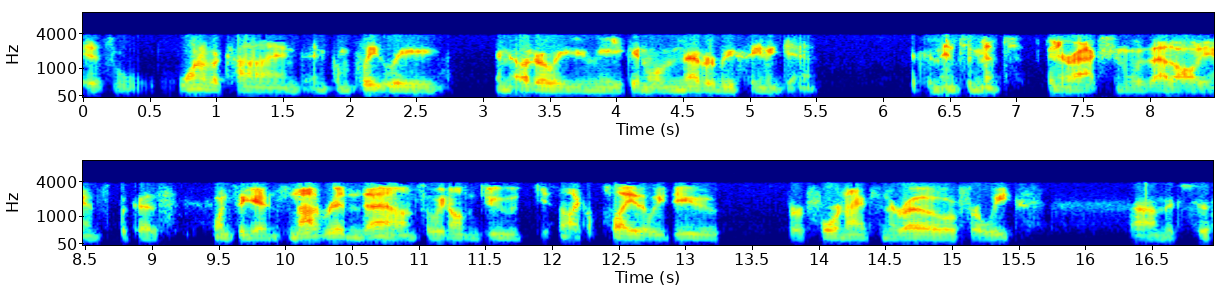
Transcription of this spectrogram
is one of a kind and completely and utterly unique and will never be seen again. It's an intimate interaction with that audience because once again, it's not written down, so we don't do. It's not like a play that we do for four nights in a row or for weeks. Um, it's just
